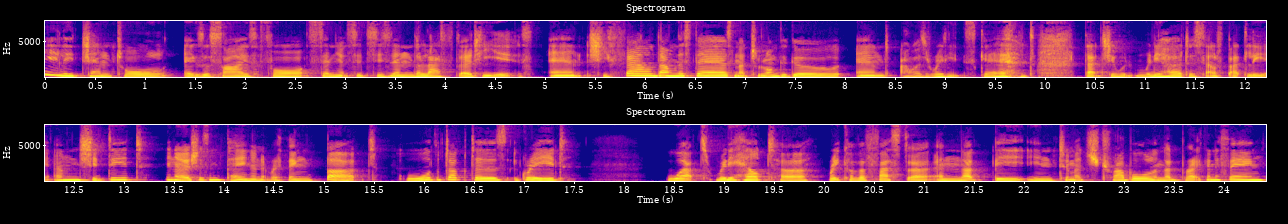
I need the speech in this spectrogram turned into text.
really gentle exercise for senior citizens the last 30 years. And she fell down the stairs not too long ago, and I was really scared that she would really hurt herself badly. And she did, you know, she's in pain and everything, but all the doctors agreed what really helped her recover faster and not be in too much trouble and not break anything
